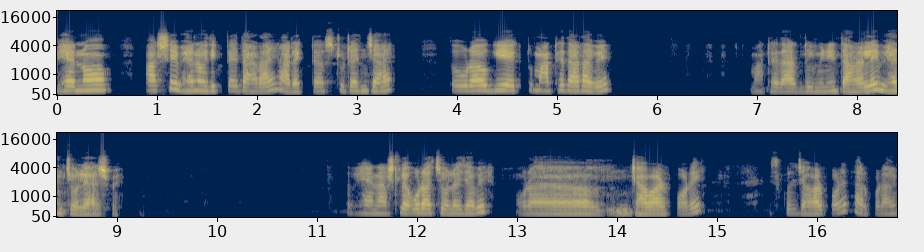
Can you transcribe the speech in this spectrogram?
ভ্যানও আসে, ভ্যান ওই দিকটায় দাঁড়ায়, আরেকটা স্টুডেন্ট যায়। তো ওরাও গিয়ে একটু মাঠে দাঁড়াবে। মাঠে দাঁড়, দুই মিনিট দাঁড়ালেই ভ্যান চলে আসবে। ভ্যান আসলে ওরা চলে যাবে। ওরা যাওয়ার পরে, স্কুল যাওয়ার পরে তারপর আমি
